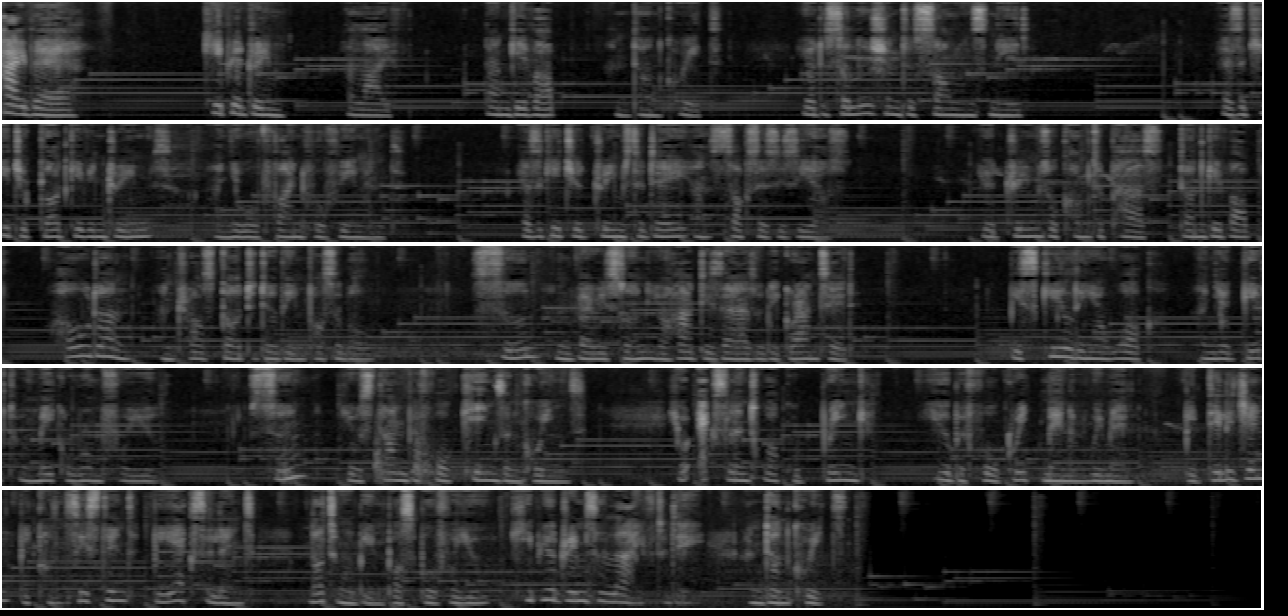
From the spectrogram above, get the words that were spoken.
Hi there. Keep your dream alive. Don't give up and don't quit. You're the solution to someone's need. Execute your God given dreams and you will find fulfillment. Execute your dreams today and success is yours. Your dreams will come to pass. Don't give up. Hold on and trust God to do the impossible. Soon and very soon, your heart desires will be granted. Be skilled in your work, and your gift will make room for you. Soon, you'll stand before kings and queens. Your excellent work will bring you before great men and women. Be diligent, be consistent, be excellent. Nothing will be impossible for you. Keep your dreams alive today and don't quit.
